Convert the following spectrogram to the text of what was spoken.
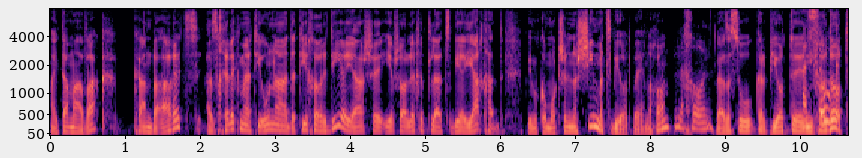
הייתה מאבק. כאן בארץ, אז חלק מהטיעון הדתי-חרדי היה שאי אפשר ללכת להצביע יחד במקומות של נשים מצביעות בהן, נכון? נכון. ואז עשו קלפיות עשו, נפרדות.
